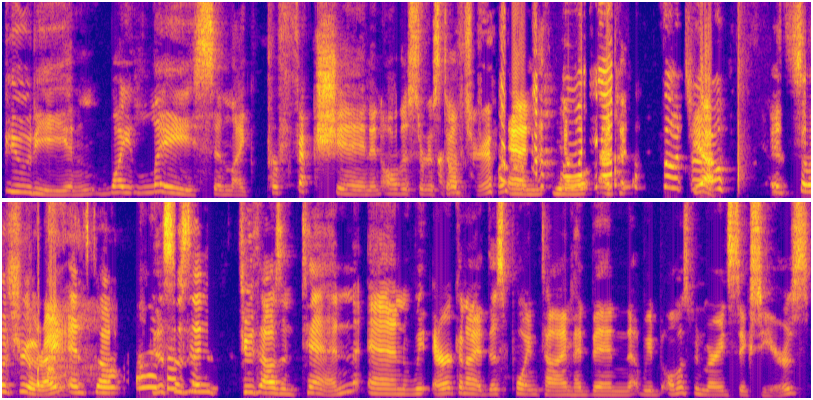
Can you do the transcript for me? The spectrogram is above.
beauty and white lace and like perfection and all this sort of stuff. And you know, at the- so true. yeah. it's so true, right? And so Oh, this so was in 2010 and we eric and i at this point in time had been we'd almost been married six years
